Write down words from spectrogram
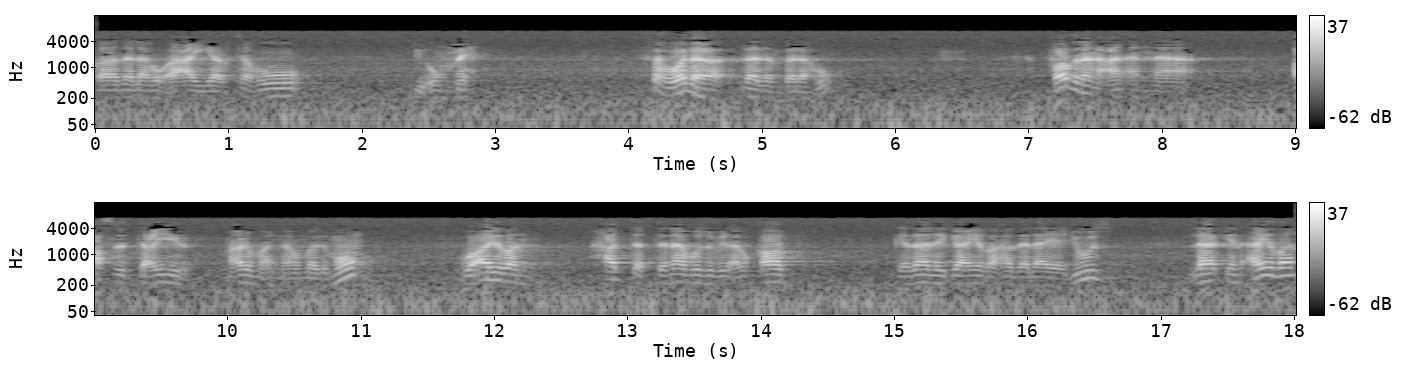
قال له أعيرته بأمه؟ فهو لا لا ذنب له. فضلا عن أن أصل التعيير معلوم أنه مذموم وأيضا حتى التنابز بالألقاب كذلك أيضا هذا لا يجوز. لكن أيضا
